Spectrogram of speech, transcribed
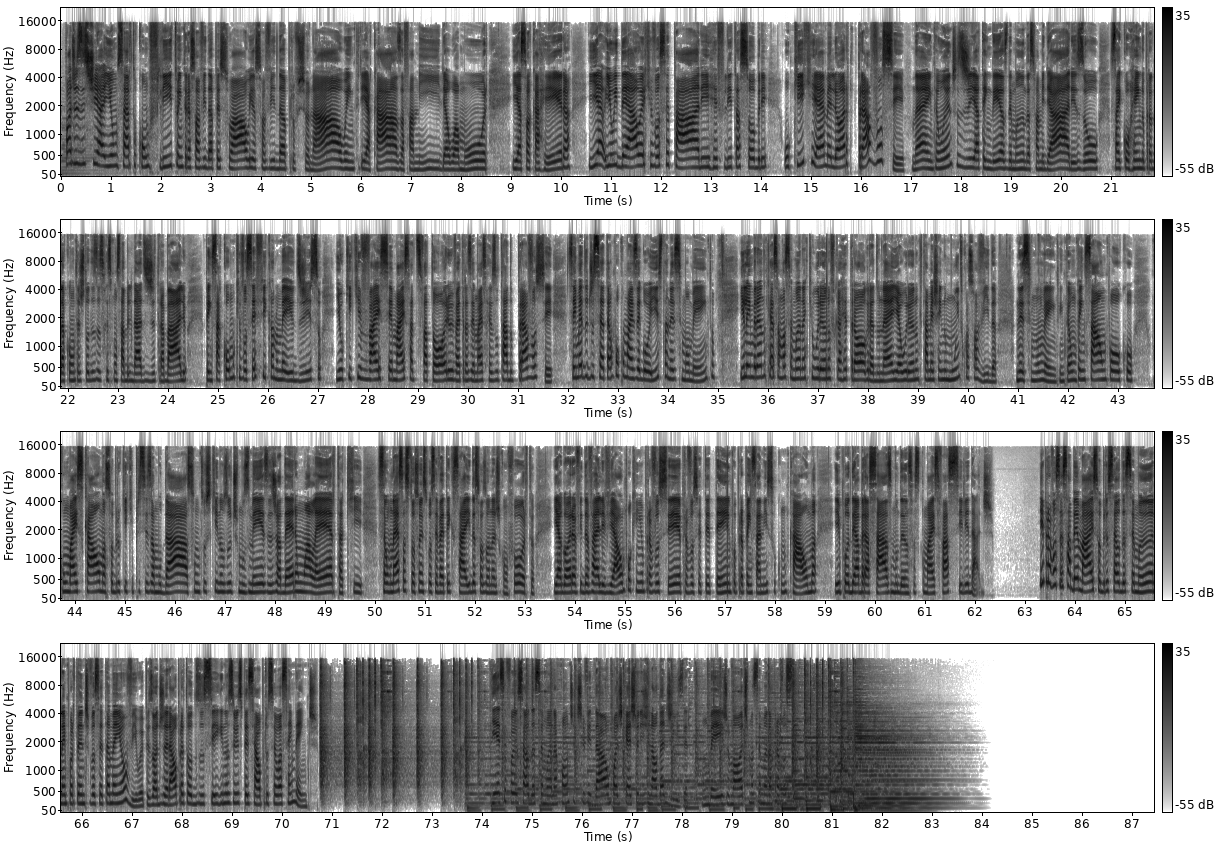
Pode existir aí um certo conflito entre a sua vida pessoal e a sua vida profissional, entre a casa, a família, o amor e a sua carreira. E, e o ideal é que você pare reflita sobre o que, que é melhor para você, né? Então, antes de atender as demandas familiares ou sair correndo para dar conta de todas as responsabilidades de trabalho, pensar como que você fica no meio disso e o que, que vai ser mais satisfatório e vai trazer mais resultado para você. Sem medo de ser até um pouco mais egoísta nesse momento. E lembrando que essa é uma semana que o Urano fica retrógrado, né? E é o Urano que está mexendo muito com a sua vida nesse momento. Então, pensar um pouco com mais calma sobre o que, que precisa mudar, assuntos que nos últimos meses já deram um alerta, que são nessas situações que você vai ter que sair da sua zona de conforto e agora a vida vai aliviar um pouquinho para você, para você ter tempo para pensar nisso com calma e poder abraçar as mudanças com mais facilidade. E para você saber mais sobre o céu da semana, é importante você também ouvir o episódio geral para todos os signos e o especial para o seu ascendente. E esse foi o Céu da Semana com um podcast original da Deezer. Um beijo, uma ótima semana para você.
